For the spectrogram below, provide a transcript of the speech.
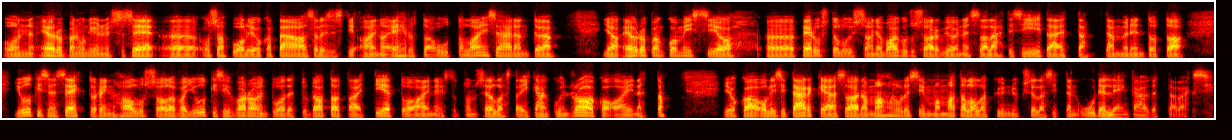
on Euroopan unionissa se osapuoli, joka pääasiallisesti aina ehdottaa uutta lainsäädäntöä. Ja Euroopan komissio perusteluissaan ja vaikutusarvioinnissa lähti siitä, että tämmöinen tota, julkisen sektorin hallussa oleva julkisin varoin tuotettu data tai tietoaineistot on sellaista ikään kuin raaka-ainetta, joka olisi tärkeää saada mahdollisimman matalalla kynnyksellä sitten uudelleen käytettäväksi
